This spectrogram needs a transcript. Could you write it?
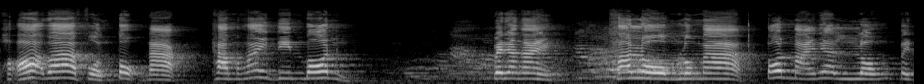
เพราะว่าฝนตกหนักทำให้ดินบน เป็นยังไงถล่มลงมา ต้นไม้เนี่ยล้มเป็น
